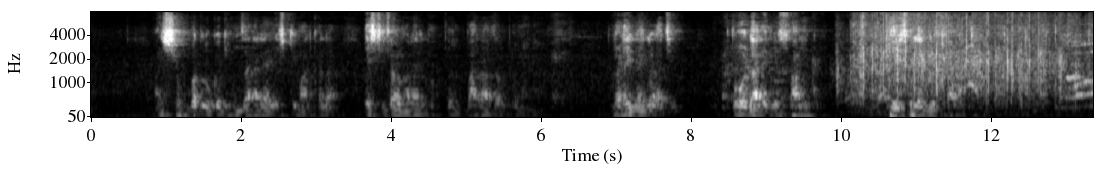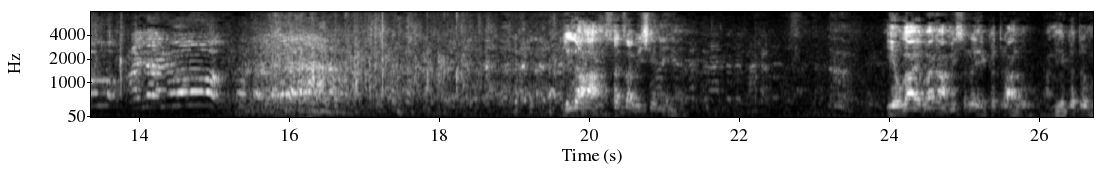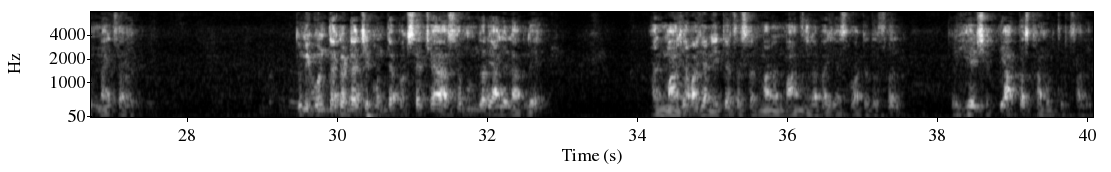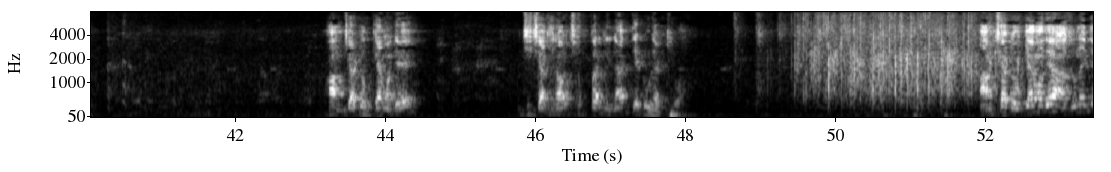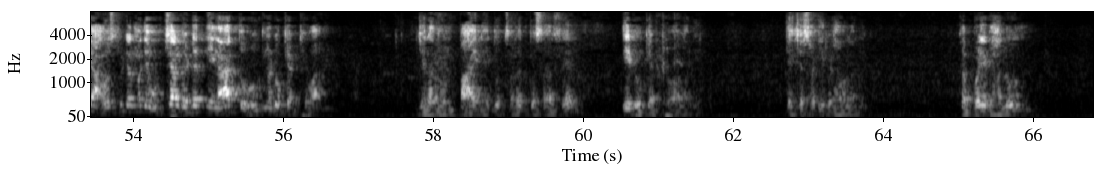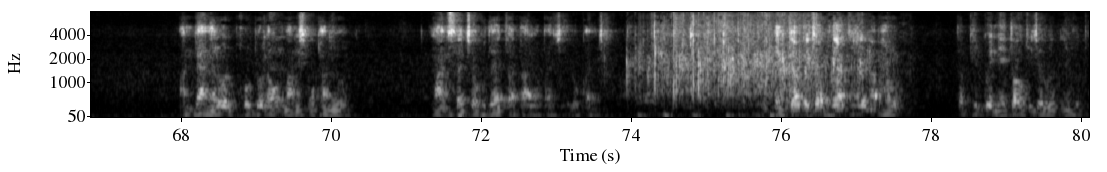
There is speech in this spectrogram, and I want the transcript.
आणि शंभर लोक घेऊन जाणाऱ्या एस टी मालकाला एस टी चालवणाऱ्याला फक्त बारा हजार रुपये महिना. लढाई नाही लढायची. तोड़ डालेंगे साले को. खींच लेंगे साले लिजा हा हसाचा विषय नाही आहे. योगायोगानं आम्ही सगळे एकत्र आलो आणि एकत्र होऊन नाही चालत. तुम्ही कोणत्या गटाचे कोणत्या पक्षाच्या असं म्हणून जर यायला लागले आणि माझ्या माझ्या नेत्याचा सन्मान आणि मान झाला पाहिजे असं वाटत असेल तर हे शक्ती आताच थांबवली तरी चालेल. आमच्या डोक्यामध्ये जिच्या घरावर छप्पर निना ते डोळ्यात ठेवा. आमच्या डोक्यामध्ये अजूनही त्या हॉस्पिटलमध्ये उपचार भेटत नाही ना तो रुग्ण डोक्यात ठेवा. ज्याला दोन पाय नाही तो चलत कसा असेल ते डोक्यात ठेवावं लागेल. त्याच्यासाठी लढावं लागेल. कपडे घालून आणि बॅनरवर फोटो लावून माणूस मोठा नाही होत. माणसाच्या हृदयात जाता आलं पाहिजे लोकांच्या. एकदा त्याच्या हृदयात झाले ना भाऊ तर फिर कोई नेताओं की जरूरत नहीं होती.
